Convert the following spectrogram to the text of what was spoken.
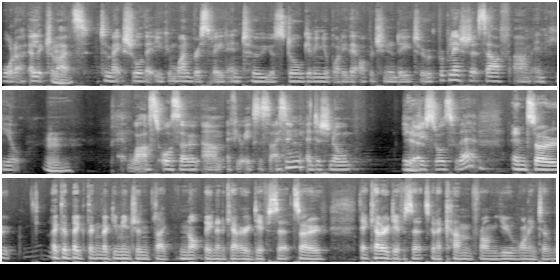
water, electrolytes, to make sure that you can one breastfeed and two you're still giving your body that opportunity to replenish itself um, and heal. Whilst also, um, if you're exercising, additional energy Yeah. stores for that. And so, like a big thing, like you mentioned, like not being in a calorie deficit. So that calorie deficit is going to come from you wanting to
